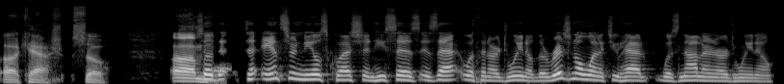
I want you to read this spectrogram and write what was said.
uh cache. So, um, so that, to answer Neil's question, he says, "Is that with an Arduino? The original one that you had was not an Arduino.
